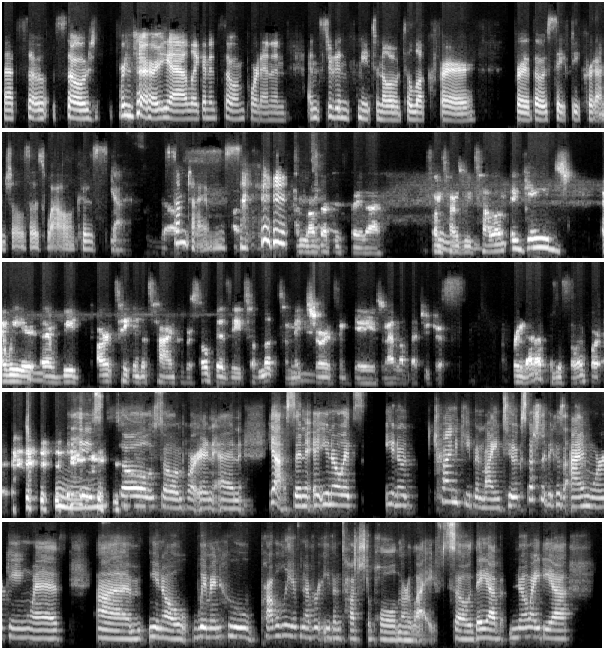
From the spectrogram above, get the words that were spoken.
That's so so for sure. Yeah, like and it's so important and and students need to know to look for for those safety credentials as well cuz Yeah. Yeah. sometimes I love that you say that. Sometimes we mm. tell them engage, and we mm. and we aren't taking the time because we're so busy to look to make mm. sure it's engaged. And I love that you just bring that up because it's so important. It Mhm. so, so important. And yes, and it, you know, it's, you know, trying to keep in mind too, especially because I'm working with um, you know, women who probably have never even touched a pole in their life. So they have no idea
